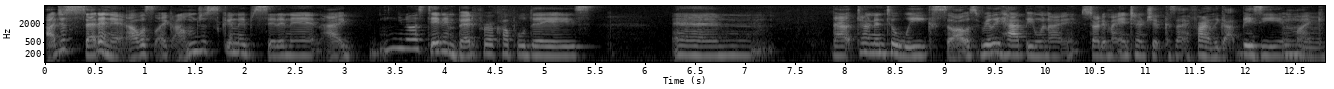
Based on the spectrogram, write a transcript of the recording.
i just sat in it i was like i'm just gonna sit in it i you know i stayed in bed for a couple days and that turned into weeks so i was really happy when i started my internship because i finally got busy and mm-hmm. like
